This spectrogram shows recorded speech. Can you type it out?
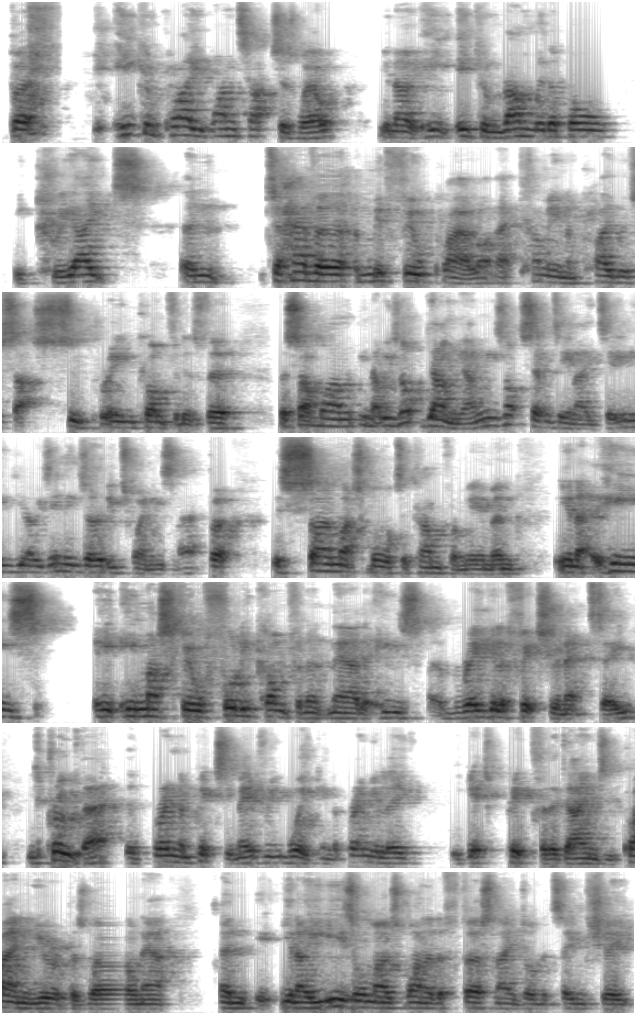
But he can play one touch as well. You know, he, he can run with the ball, he creates, and to have a, a, midfield player like that come in and play with such supreme confidence for, for someone, you know, he's not young, young, he's not 17, 18, he, you know, he's in his early 20s and that, but there's so much more to come from him. And, you know, he's, he, he must feel fully confident now that he's a regular fixture in that team. He's proved that, that Brendan picks him every week in the Premier League. He gets picked for the games. He's playing in Europe as well now and you know he is almost one of the first names on the team sheet.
